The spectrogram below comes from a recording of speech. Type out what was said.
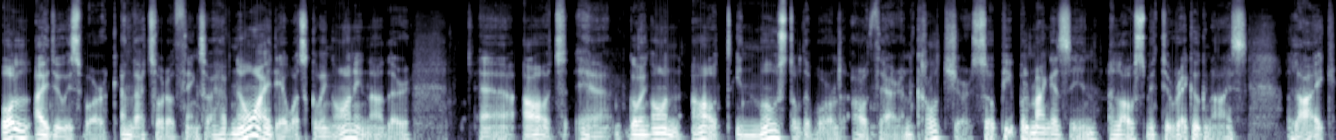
All I do is work and that sort of thing. So I have no idea what's going on in other uh, out uh, going on out in most of the world out there and culture. So People magazine allows me to recognize like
